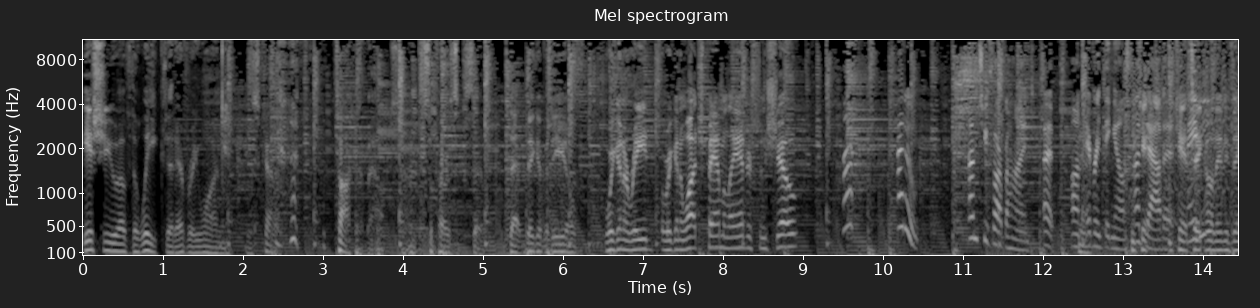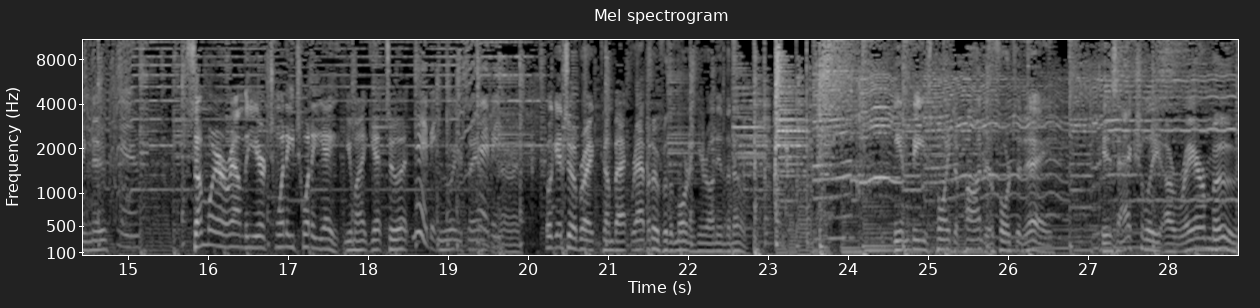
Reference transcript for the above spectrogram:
issue of the week that everyone is kind of talking about. I suppose it's that big of a deal. We're gonna read. We're gonna watch Pamela Anderson's show. I don't. I'm too far behind uh, on everything else. You I doubt it. Can't Maybe? take on anything new. No. Somewhere around the year 2028, you might get to it. Maybe. Is what you're saying? Maybe. All right. We'll get to a break. Come back. Wrap it up for the morning here on In the Know. MB's point to ponder for today is actually a rare move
